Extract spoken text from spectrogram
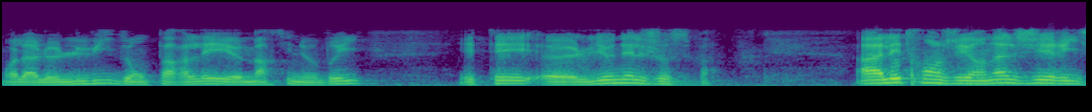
Voilà, le lui dont parlait euh, Martine Aubry était euh, Lionel Jospin. À l'étranger, en Algérie,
